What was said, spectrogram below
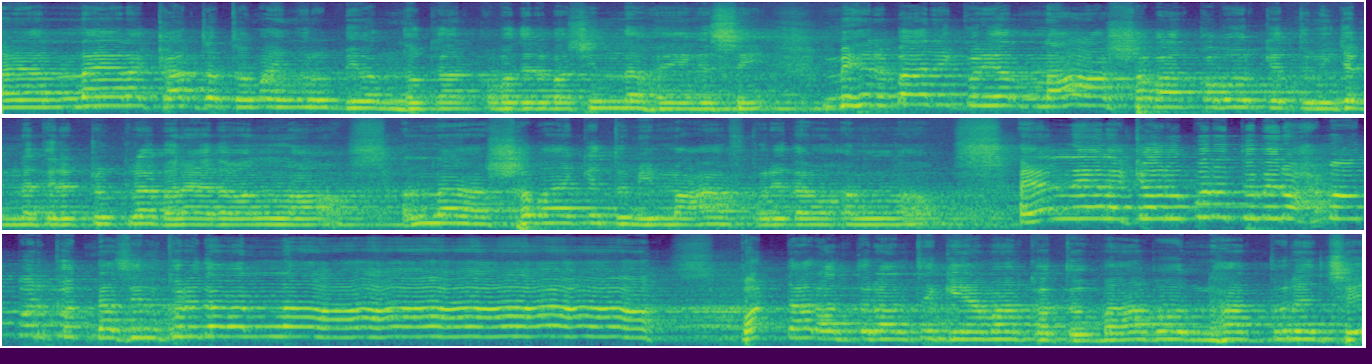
আয় আল্লাহ, এরা কাজ যত মাইমুরব্বী অন্ধকার, আমাদের বাসিন্দা হয়ে গেছে। মেহেরবানি করে আল্লাহ সবার কবরকে তুমি জান্নাতের টুকরা বানায় দাও, আল্লাহ। আল্লাহ, সবাইকে তুমি মাফ করে দাও, আল্লাহ। অন্তরাল থেকে আমার কত মা বোন হাত তুলেছে।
